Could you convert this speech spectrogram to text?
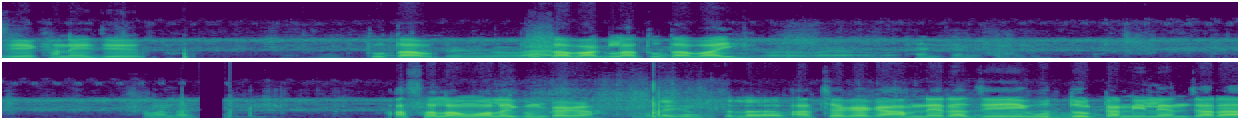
যে এখানে এই যে তুতা তুতা পাগলা তুতা ভাই। আসসালামু আলাইকুম কাকা। আচ্ছা কাকা আপনারা যে এই উদ্যোগটা নিলেন যারা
